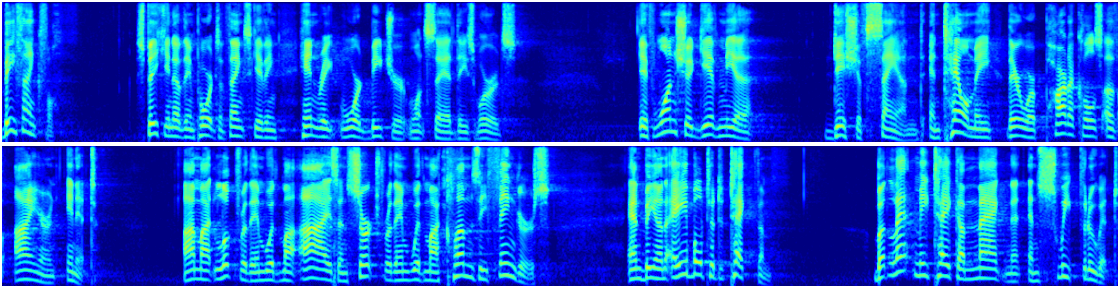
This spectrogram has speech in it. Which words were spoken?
Be thankful. Speaking of the importance of thanksgiving, Henry Ward Beecher once said these words If one should give me a dish of sand and tell me there were particles of iron in it, I might look for them with my eyes and search for them with my clumsy fingers and be unable to detect them. But let me take a magnet and sweep through it.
